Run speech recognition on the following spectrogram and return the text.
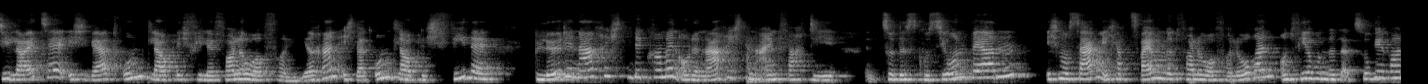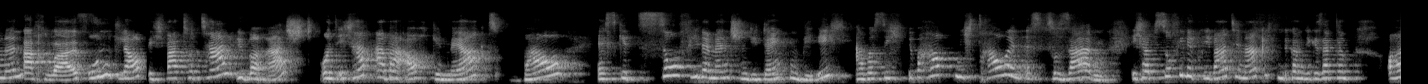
die Leute, ich werde unglaublich viele Follower verlieren. Ich werde unglaublich viele blöde Nachrichten bekommen oder Nachrichten einfach, die zur Diskussion werden. Ich muss sagen, ich habe 200 Follower verloren und 400 dazu gewonnen. Ach was? Unglaublich. Ich war total überrascht und ich habe aber auch gemerkt, wow, es gibt so viele Menschen, die denken wie ich, aber sich überhaupt nicht trauen, es zu sagen. Ich habe so viele private Nachrichten bekommen, die gesagt haben, oh,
